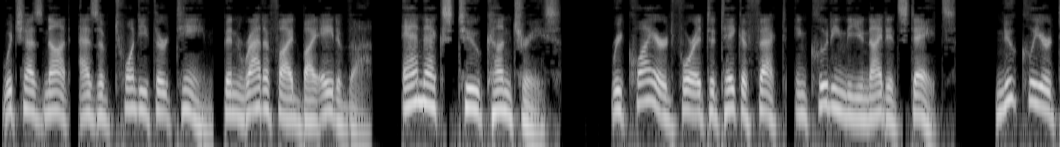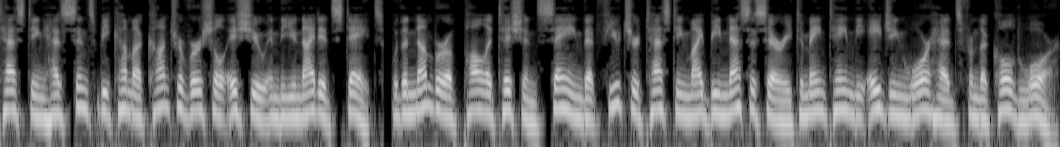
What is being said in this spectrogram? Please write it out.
which has not, as of 2013, been ratified by eight of the Annex II countries required for it to take effect, including the United States. Nuclear testing has since become a controversial issue in the United States, with a number of politicians saying that future testing might be necessary to maintain the aging warheads from the Cold War.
